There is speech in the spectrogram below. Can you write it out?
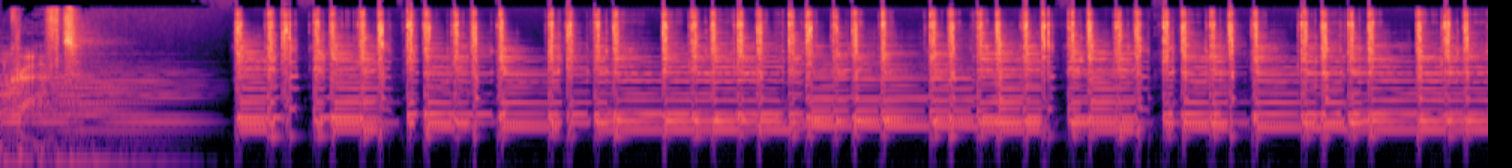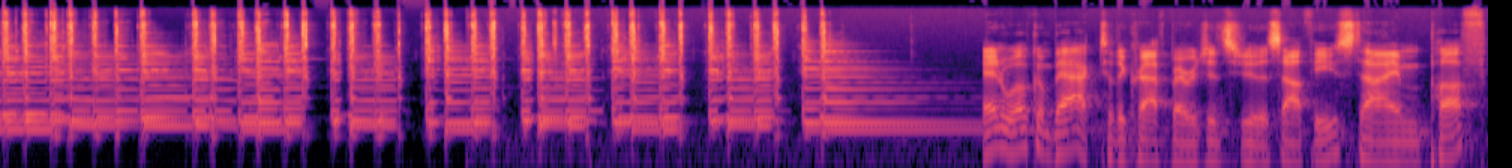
Podcraft. And welcome back to the Craft Beverage Institute of the Southeast. I'm Puff.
